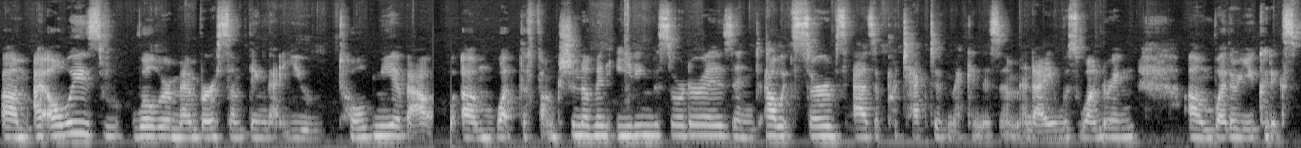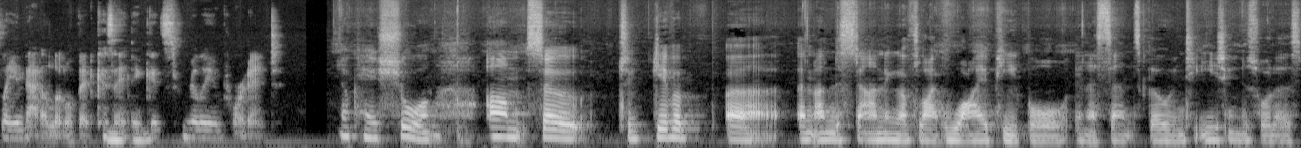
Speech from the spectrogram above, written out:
um, i always will remember something that you told me about um, what the function of an eating disorder is and how it serves as a protective mechanism and i was wondering um, whether you could explain that a little bit because i think mm-hmm. it's really important okay sure um, so to give a uh, an understanding of like why people, in a sense, go into eating disorders.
